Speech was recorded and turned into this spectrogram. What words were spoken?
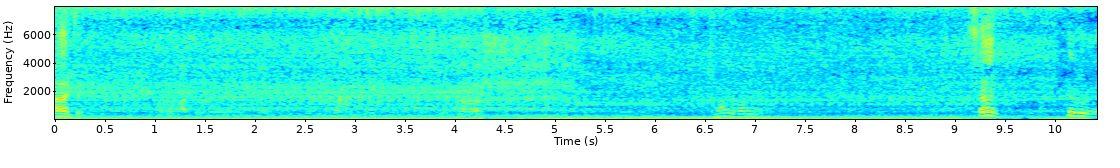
ஆ சரி. சார் இதை கொடுங்க.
